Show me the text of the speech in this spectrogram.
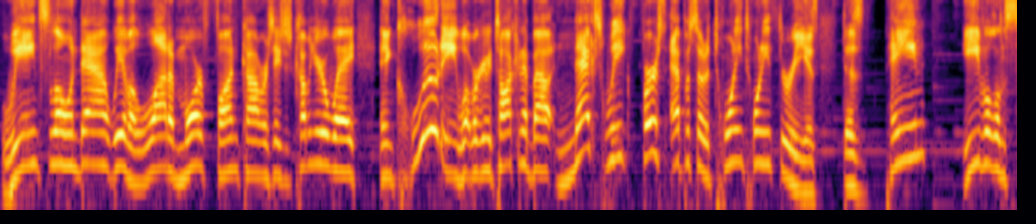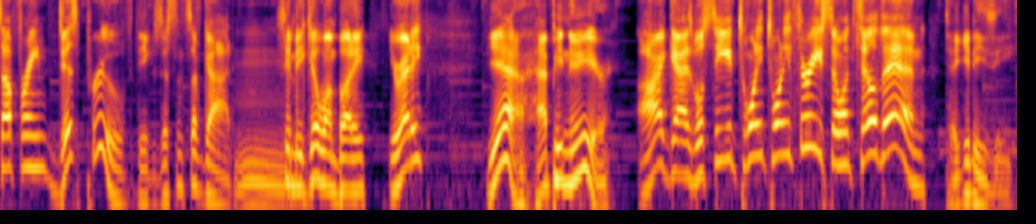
We ain't slowing down. We have a lot of more fun conversations coming your way, including what we're gonna be talking about next week. First episode of 2023 is does pain. Evil and suffering disprove the existence of God. It's gonna be a good one, buddy. You ready? yeah, Happy New Year. All right, guys, we'll see you in 2023. So until then, Take it easy.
